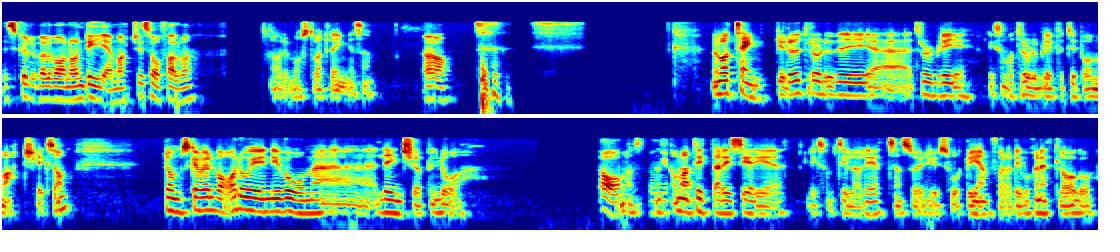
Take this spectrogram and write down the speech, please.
Det skulle väl vara någon DM-match i så fall va? Ja, det måste varit länge sedan. Ja. Men vad tänker du? Tror du vi, eh, tror du blir, liksom, vad tror du blir för typ av match? Liksom? De ska väl vara då i nivå med Linköping då? Ja, om man, om man tittar i serietillhörighet. Liksom, Sen så är det ju svårt att jämföra division 1-lag och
